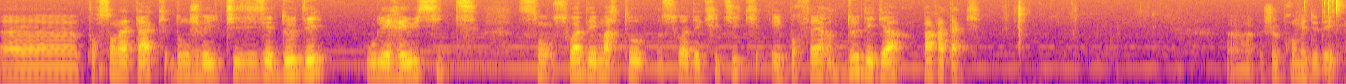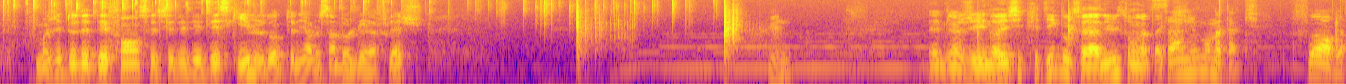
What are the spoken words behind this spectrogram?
euh, pour son attaque. Donc je vais utiliser 2 dés où les réussites sont soit des marteaux, soit des critiques. Et pour faire 2 dégâts par attaque. Euh, je prends mes 2 dés. Moi j'ai deux dés de défense et c'est des dés d'esquive. Je dois obtenir le symbole de la flèche. Une. Eh bien j'ai une réussite critique donc ça annule ton attaque. Ça annule mon attaque. Fort bien.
